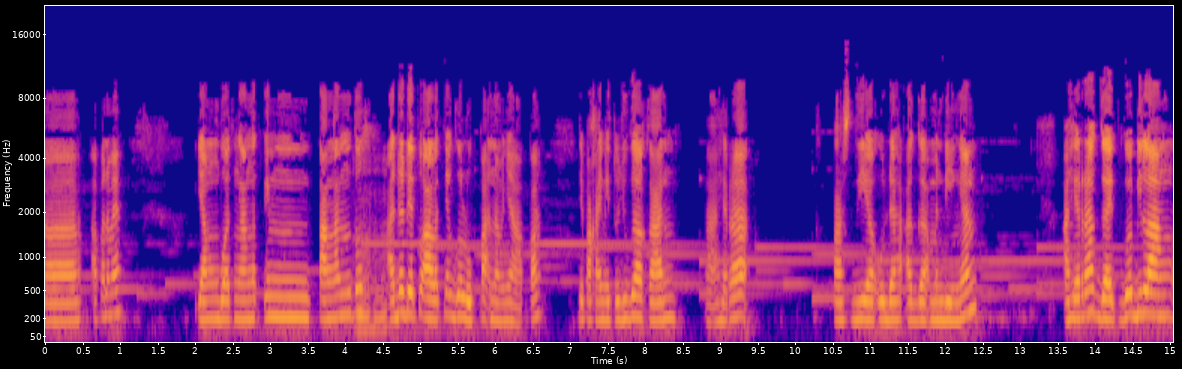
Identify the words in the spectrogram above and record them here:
eh, apa namanya yang buat ngangetin tangan tuh Aha. ada deh tuh alatnya gue lupa namanya apa dipakein itu juga kan nah akhirnya pas dia udah agak mendingan akhirnya guide gue bilang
